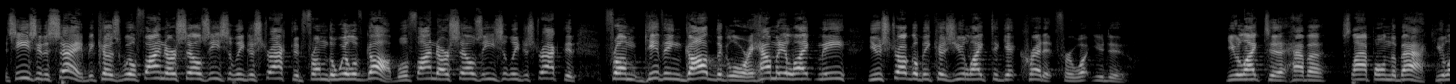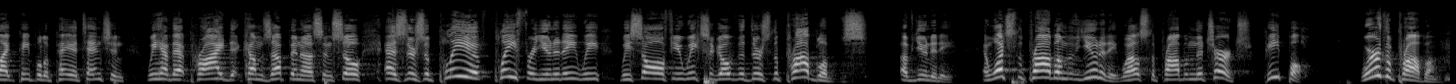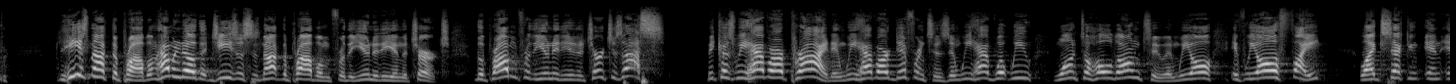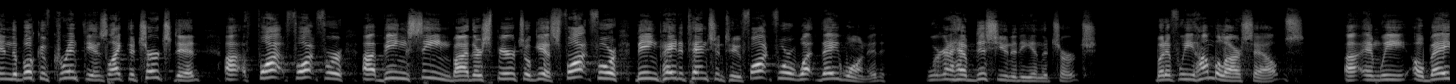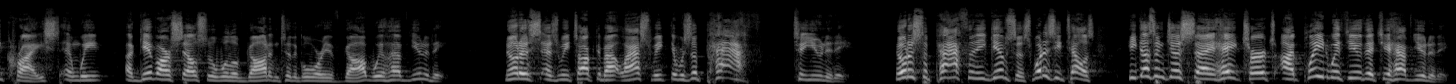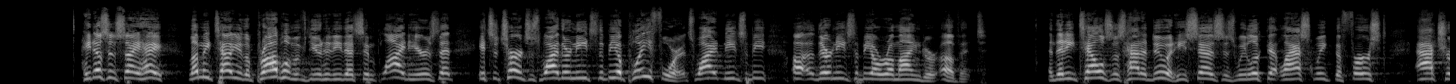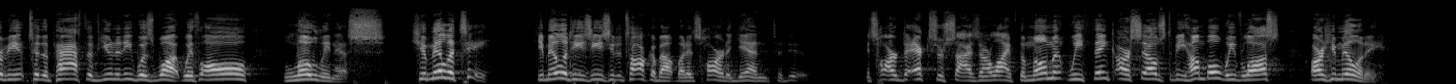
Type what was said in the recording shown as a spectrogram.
It's easy to say because we'll find ourselves easily distracted from the will of God. We'll find ourselves easily distracted from giving God the glory. How many like me? You struggle because you like to get credit for what you do. You like to have a slap on the back. You like people to pay attention. We have that pride that comes up in us. And so, as there's a plea, of, plea for unity, we, we saw a few weeks ago that there's the problems of unity. And what's the problem of unity? Well, it's the problem of the church. People. We're the problem. He's not the problem. How many know that Jesus is not the problem for the unity in the church? The problem for the unity in the church is us because we have our pride and we have our differences and we have what we want to hold on to. And we all if we all fight like second in, in the book of corinthians like the church did uh, fought, fought for uh, being seen by their spiritual gifts fought for being paid attention to fought for what they wanted we're going to have disunity in the church. But if we humble ourselves uh, and we obey christ and we uh, give ourselves to the will of god and to the glory of god we'll have unity. Notice as we talked about last week there was a path to unity. Notice the path that he gives us. What does he tell us? He doesn't just say, Hey, church, I plead with you that you have unity. He doesn't say, Hey, let me tell you the problem of unity that's implied here is that it's a church. It's why there needs to be a plea for it. It's why it needs to be, uh, there needs to be a reminder of it. And then he tells us how to do it. He says, as we looked at last week, the first attribute to the path of unity was what? With all lowliness, humility. Humility is easy to talk about, but it's hard again to do. It's hard to exercise in our life. The moment we think ourselves to be humble, we've lost our humility.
